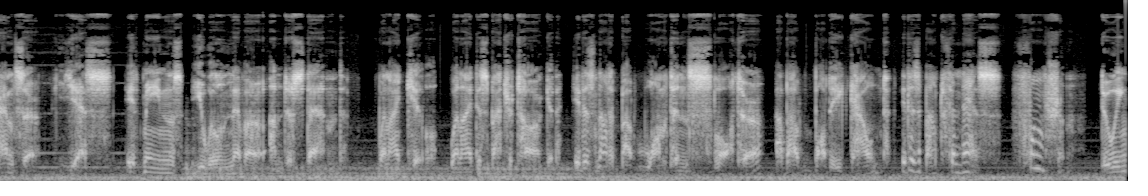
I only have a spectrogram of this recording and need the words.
Answer, yes. It means you will never understand. When I kill, when I dispatch a target, it is not about wanton slaughter, about body count. It is about finesse, function, doing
